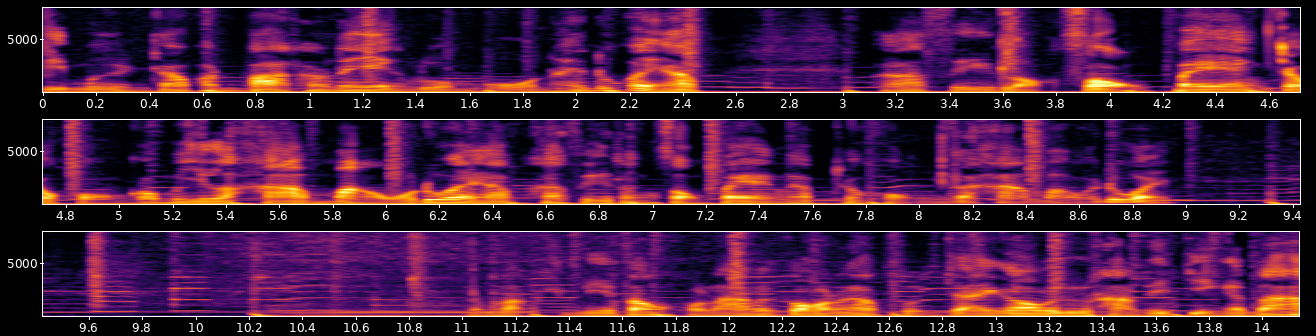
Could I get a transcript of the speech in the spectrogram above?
0 0 0 บาทเท่านั้นเองรวมโอนให้ด้วยครับค่าซื้อหลอกสองแปลง เจ้าของก็มีราคาเหมาด้วยครับ ค่าซื้อทั้งสองแปลงนะครับ เจ้าของมีราคาเหมาให้ด้วยสำหรับคลิปนี้ต้องขอลาไปก่อนนะครับ สนใจก็ไปดูฐานที่จริงกันได้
